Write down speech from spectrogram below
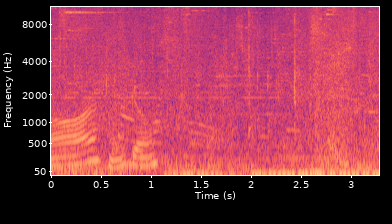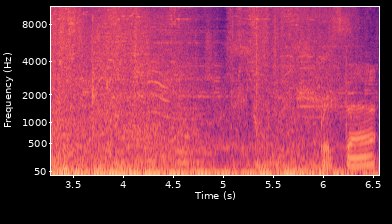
R. There we go. Break that.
